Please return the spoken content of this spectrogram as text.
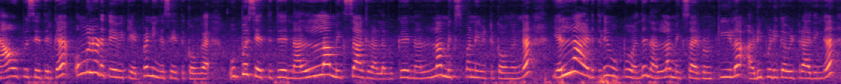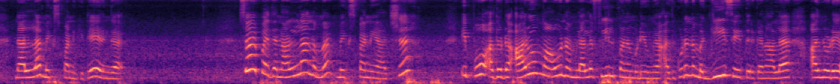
நான் உப்பு சேர்த்துருக்கேன். உங்களோட தேவைக்கு ஏற்ப நீங்கள் சேர்த்துக்கோங்க. உப்பு சேர்த்துட்டு நல்லா மிக்ஸ் ஆகிற அளவுக்கு நல்லா மிக்ஸ் பண்ணி விட்டுக்கோங்க எல்லா இடத்துலையும் உப்பு வந்து நல்லா மிக்ஸ் ஆகிருக்கணும் கீழே அடிப்பிடிக்க விட்டுறாதீங்க. நல்லா மிக்ஸ் பண்ணிக்கிட்டே இருங்க. ஸோ இப்போ இதை நல்லா நம்ம மிக்ஸ் பண்ணியாச்சு. இப்போது அதோட அரோமாவும் நம்மளால் ஃபீல் பண்ண முடியுங்க. அது கூட நம்ம கீ சேர்த்துருக்கனால அதனுடைய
